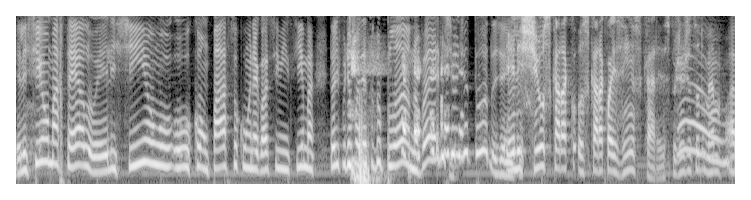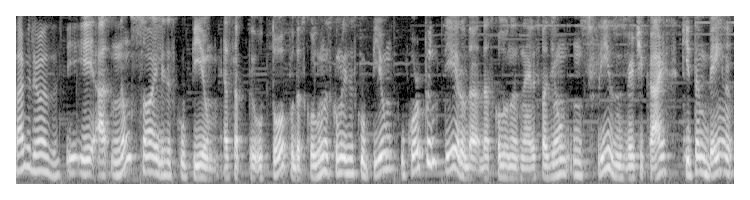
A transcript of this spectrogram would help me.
eles tinham o martelo, eles tinham o, o, compasso com o negocinho em cima, então eles podiam fazer tudo plano. eles tinham de tudo, gente. Eles tinham os, carac os caracóizinhos, cara. Eles podiam de tudo mesmo. Maravilhoso. E, e a, não só eles esculpiam essa, o topo das colunas, como eles esculpiam o corpo inteiro da, das colunas, né? Eles faziam uns frisos verticais que também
